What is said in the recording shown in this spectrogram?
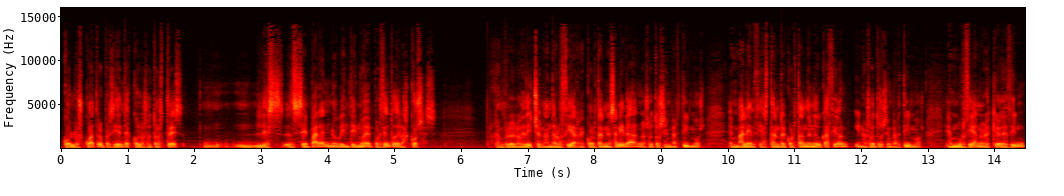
Con los cuatro presidentes, con los otros tres, mm, les separa el 99% de las cosas ejemplo, lo he dicho, en Andalucía recortan en sanidad, nosotros invertimos. En Valencia están recortando en educación y nosotros invertimos. En Murcia, no les quiero decir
